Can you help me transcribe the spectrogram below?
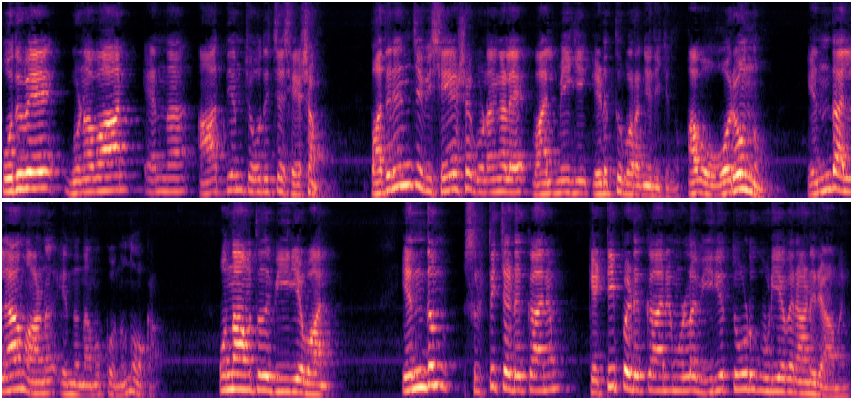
പൊതുവെ ഗുണവാൻ എന്ന് ആദ്യം ചോദിച്ച ശേഷം പതിനഞ്ച് വിശേഷ ഗുണങ്ങളെ വാൽമീകി എടുത്തു പറഞ്ഞിരിക്കുന്നു. അവ ഓരോന്നും എന്തെല്ലാമാണ് എന്ന് നമുക്കൊന്ന് നോക്കാം. ഒന്നാമത്തത് വീര്യവാൻ. എന്തും സൃഷ്ടിച്ചെടുക്കാനും കെട്ടിപ്പടുക്കാനുമുള്ള വീര്യത്തോടു കൂടിയവനാണ് രാമൻ.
